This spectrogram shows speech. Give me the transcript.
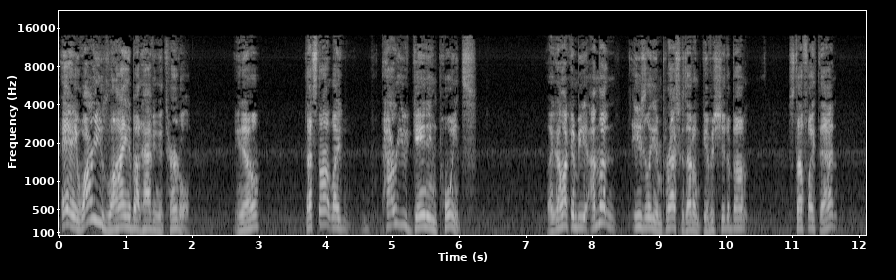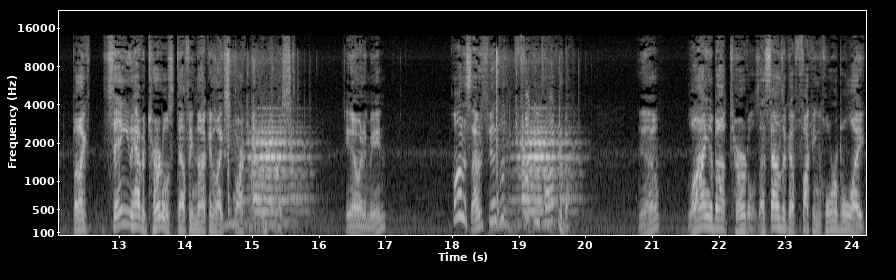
hey, why are you lying about having a turtle? You know, that's not like, how are you gaining points? Like I'm not gonna be, I'm not easily impressed because I don't give a shit about stuff like that. But like saying you have a turtle is definitely not gonna like spark my interest. You know what I mean? Honestly, I would just be like, what the fuck are you talking about? You know? Lying about turtles. That sounds like a fucking horrible, like,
